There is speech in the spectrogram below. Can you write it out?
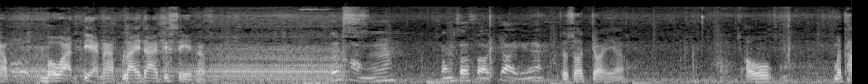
ครับเบาหวานเปียกนะครับรายได้พิเศษครับเรื่องของ ของสสจ่อยเนี่ยจะซอสจ่อยครับเอามาท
